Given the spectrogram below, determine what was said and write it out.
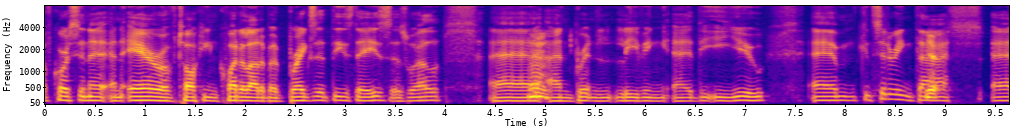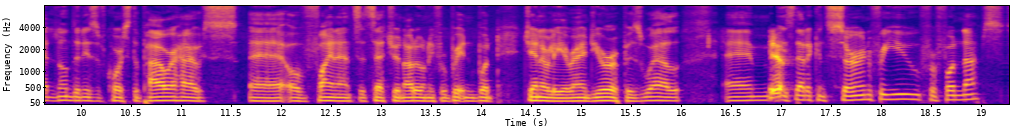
of course, in a, an air of talking quite a lot about Brexit these days as well, uh, mm. and Britain leaving uh, the EU. Um, considering that uh, London is, of course, the powerhouse uh, of finance, etc., not only for Britain but generally around Europe as well, um, is that a concern for you for FundApps?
